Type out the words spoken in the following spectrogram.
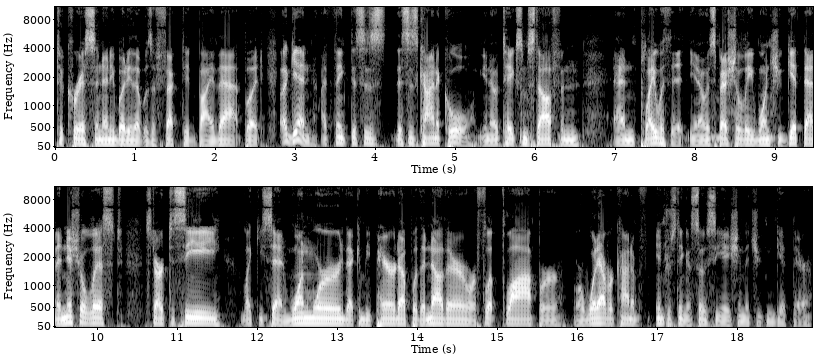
to Chris and anybody that was affected by that. But again, I think this is this is kind of cool. You know, take some stuff and and play with it. You know, especially once you get that initial list, start to see, like you said, one word that can be paired up with another, or flip flop, or or whatever kind of interesting association that you can get there.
